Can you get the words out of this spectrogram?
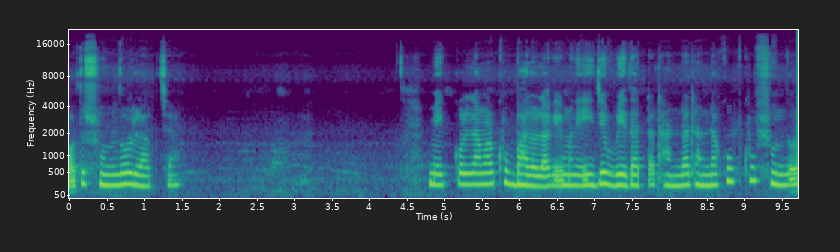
কত সুন্দর লাগছে। মেঘ করলে আমার খুব ভালো লাগে মানে এই যে ওয়েদারটা ঠান্ডা ঠান্ডা, খুব খুব সুন্দর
